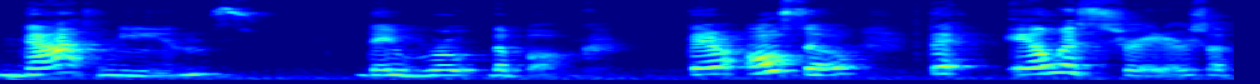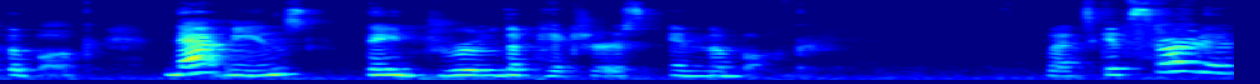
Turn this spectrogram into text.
That means they wrote the book. They're also the illustrators of the book. That means they drew the pictures in the book. Let's get started.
